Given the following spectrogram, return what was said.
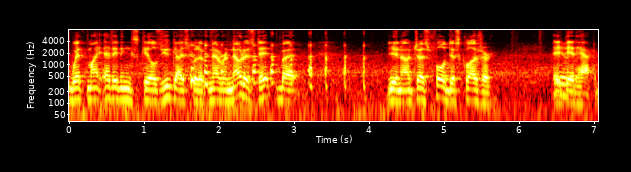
with my editing skills, you guys would have never noticed it, but you know, just full disclosure, it Yeah. did happen.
